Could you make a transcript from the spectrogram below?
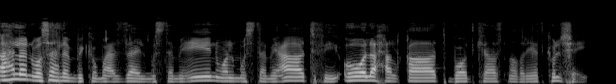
أهلا وسهلا بكم أعزائي المستمعين والمستمعات في أولى حلقات بودكاست نظرية كل شيء.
